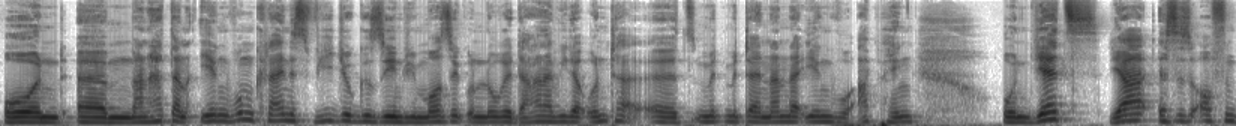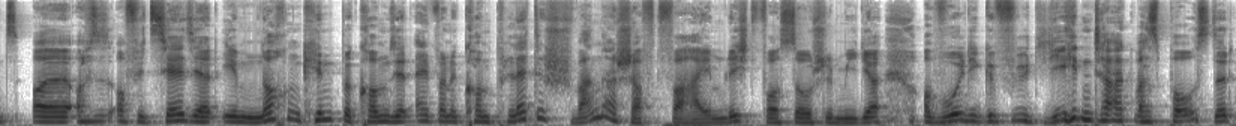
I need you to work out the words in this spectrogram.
Und ähm, man hat dann irgendwo ein kleines Video gesehen, wie Mosik und Loredana wieder unter, äh, mit, miteinander irgendwo abhängen. Und jetzt, ja, es ist, offen, äh, es ist offiziell, sie hat eben noch ein Kind bekommen. Sie hat einfach eine komplette Schwangerschaft verheimlicht vor Social Media, obwohl die gefühlt jeden Tag was postet.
